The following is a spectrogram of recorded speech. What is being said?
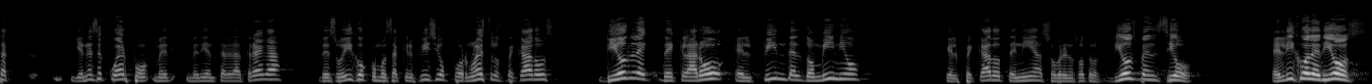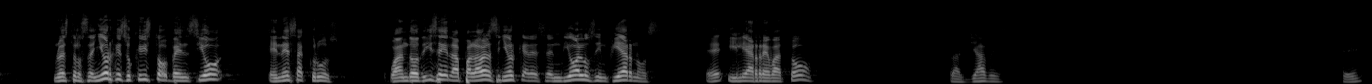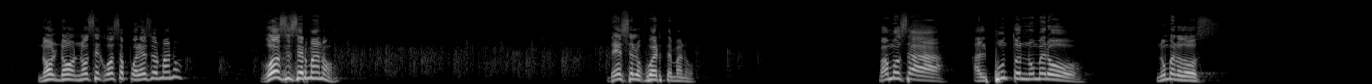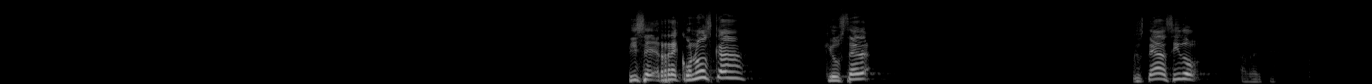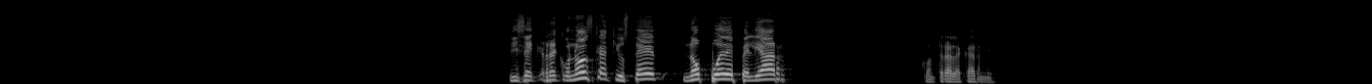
y en ese cuerpo, mediante la entrega de su Hijo como sacrificio por nuestros pecados, Dios le declaró el fin del dominio que el pecado tenía sobre nosotros. Dios venció. El Hijo de Dios, nuestro Señor Jesucristo, venció en esa cruz. Cuando dice la palabra del Señor que descendió a los infiernos eh, y le arrebató las llaves No, no, no se goza por eso, hermano. Goces, hermano. Déselo fuerte, hermano. Vamos a, al punto número, número dos. Dice, reconozca que usted, que usted ha sido, a ver, Dice, reconozca que usted no puede pelear contra la carne.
